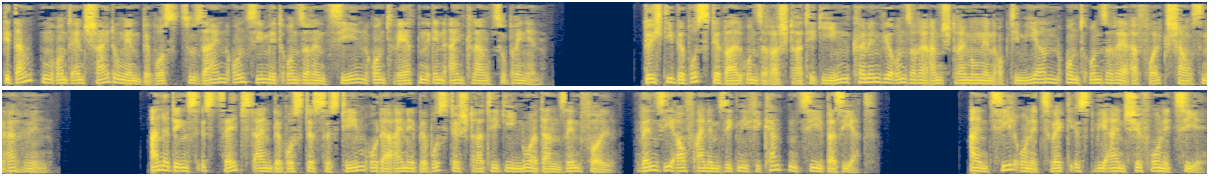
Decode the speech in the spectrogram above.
Gedanken und Entscheidungen bewusst zu sein und sie mit unseren Zielen und Werten in Einklang zu bringen. Durch die bewusste Wahl unserer Strategien können wir unsere Anstrengungen optimieren und unsere Erfolgschancen erhöhen. Allerdings ist selbst ein bewusstes System oder eine bewusste Strategie nur dann sinnvoll, wenn sie auf einem signifikanten Ziel basiert. Ein Ziel ohne Zweck ist wie ein Schiff ohne Ziel.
